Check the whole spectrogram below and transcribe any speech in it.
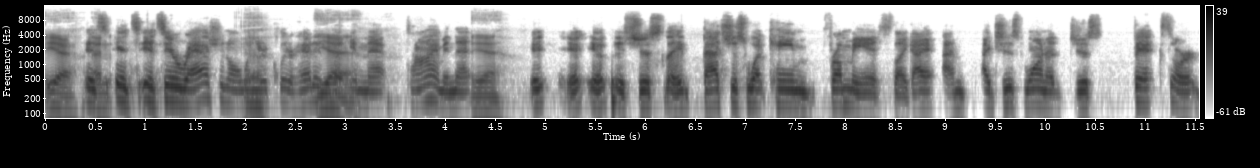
yeah It's and- it's it's irrational when Yeah. you're clear headed, Yeah. but in that time, in that yeah it, it, it it's just like that's just what came from me. It's like I I'm I just want to just fix or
